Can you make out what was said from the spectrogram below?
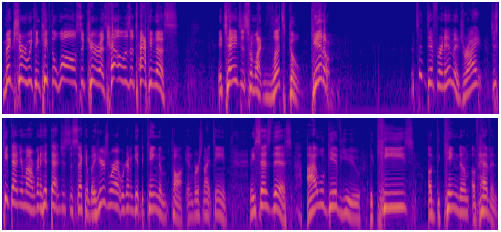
make sure we can keep the walls secure as hell is attacking us. It changes from like, let's go get them. That's a different image, right? Just keep that in your mind. We're going to hit that in just a second. But here's where we're going to get the kingdom talk in verse 19. And he says this I will give you the keys of the kingdom of heaven.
